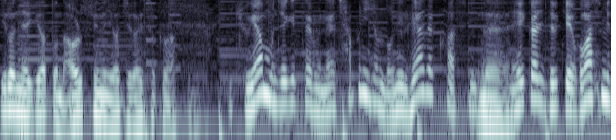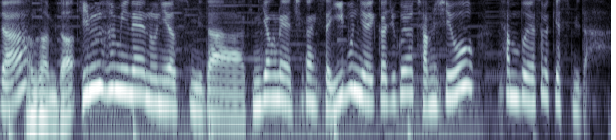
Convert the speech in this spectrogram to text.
이런 얘기가 또 나올 수 있는 여지가 있을 것 같습니다. 중요한 문제이기 때문에 차분히 좀 논의를 해야 될 것 같습니다. 네. 여기까지 드릴게요. 고맙습니다. 감사합니다. 김수민의 논의였습니다. 김경래의 최강시사 2분 여기까지고요. 잠시 후 3부에서 뵙겠습니다.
